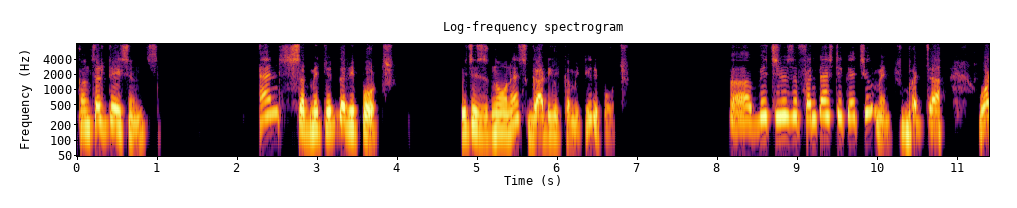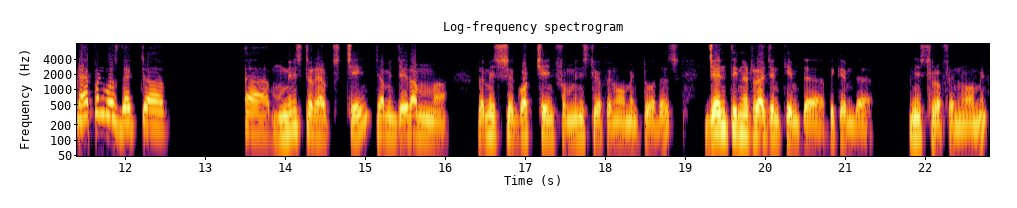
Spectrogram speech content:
consultations and submitted the report, which is known as Gadgil Committee report. Uh, which is a fantastic achievement. But uh, what happened was that uh, uh minister has changed. I mean, Jairam uh, Ramesh got changed from Ministry of Environment to others. Jayanti Natarajan came the became the Minister of Environment.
